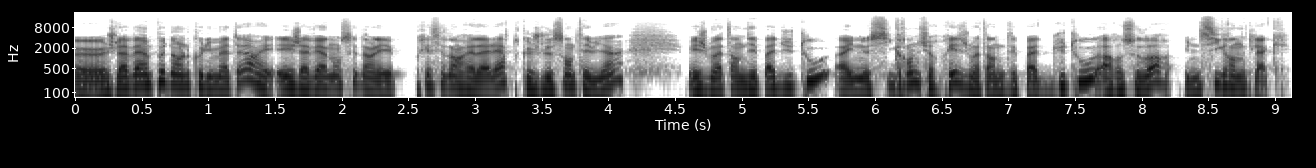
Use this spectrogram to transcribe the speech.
Euh, je l'avais un peu dans le collimateur et, j'avais annoncé dans les précédents Red Alert que je le sentais bien, mais je m'attendais pas du tout à une si grande surprise, je m'attendais pas du tout à recevoir une si grande claque.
